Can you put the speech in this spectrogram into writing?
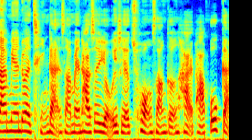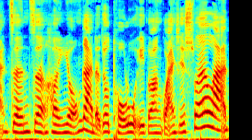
在面对情感上面，他是有一些创伤跟害怕，不敢真正很勇敢的就投入一段关系。虽然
